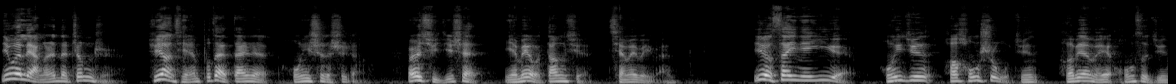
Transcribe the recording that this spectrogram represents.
因为两个人的争执，徐向前不再担任红一师的师长，而许继慎也没有当选前委委员。一九三一年一月，红一军和红十五军合编为红四军，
